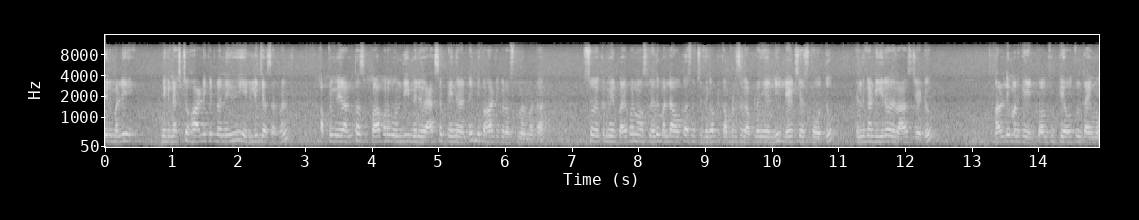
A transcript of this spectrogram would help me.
మీరు మళ్ళీ మీకు నెక్స్ట్ హాల్ టికెట్లు అనేది రిలీజ్ చేస్తారు ఫ్రెండ్స్ అప్పుడు మీరు అంతా ప్రాపర్గా ఉంది మీరు యాక్సెప్ట్ అయిందంటే మీకు హాల్ టికెట్ వస్తుందన్నమాట సో ఇక్కడ మీరు భయపడిన అవసరం లేదు. మళ్ళీ అవకాశం వచ్చింది కాబట్టి కంపల్సరీగా అప్లై చేయండి. లేట్ చేసుకోవద్దు. ఎందుకంటే ఈరోజు లాస్ట్ డేటు ఆల్రెడీ మనకి ట్వెల్వ్ ఫిఫ్టీ అవుతుంది టైము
